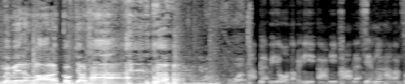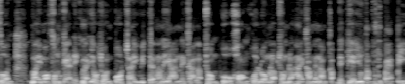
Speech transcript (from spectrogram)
ไม่ไม่ไม่ต้องรอแล้วกรมเจ้าท่า และวิดีโอต่อไปนี้อาจมีภาพและเสียงเนื้อหาบางส่วน ไม่เหมาะสมแก่เด็กและเยาวชนโปรดใช้วิจารณญาณในการรับชมผู้ปกครองควรร่วมรับชมและให้คำแนะนำกับเด็กที่อายุต่ำกว่า18ปี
